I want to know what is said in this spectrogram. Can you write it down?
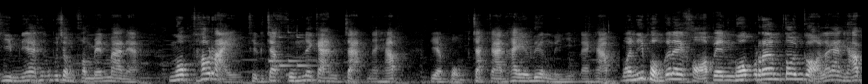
ทีมเนี้ยที่คุณผู้ชมคอมเมนต์มาเนี่ยงบเท่าไหร่ถึงจะคุ้มในการจัดนะครับเดี๋ยวผมจัดการให้เรื่องนี้นะครับ วันนี้ผมก็เลยขอเป็นงบเริ่มต้นก่อนแล้วกันครับ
